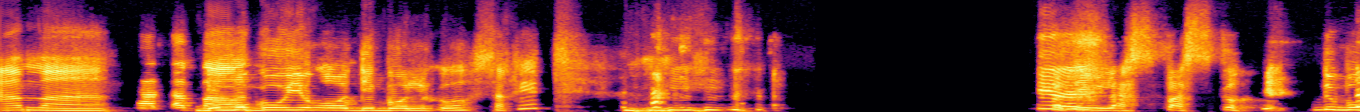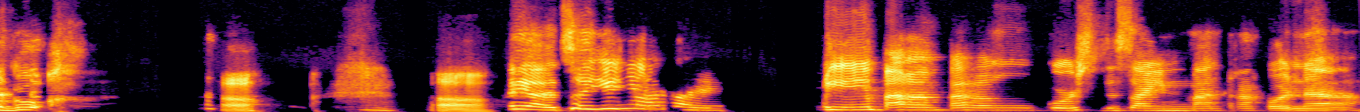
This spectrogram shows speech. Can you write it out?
Tama. not about Dumugo yung audible ko. Sakit. Pati yung last pass ko. Dumugo. ah. Ah. Yeah, so yun yung ano eh. Yun yung parang, parang course design mantra ko na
